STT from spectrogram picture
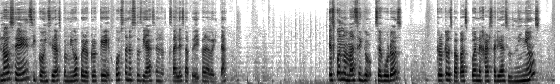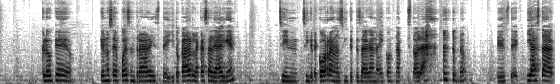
no sé si coincidas conmigo, pero creo que justo en estos días en los que sales a pedir calaverita, es cuando más segu- seguros creo que los papás pueden dejar salir a sus niños. Creo que, que no sé, puedes entrar este, y tocar la casa de alguien sin, sin que te corran o sin que te salgan ahí con una pistola, ¿no? Este, y hasta,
